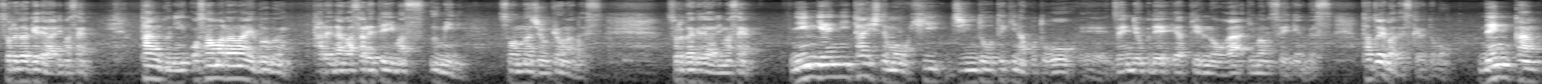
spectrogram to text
それだけではありません。タンクに収まらない部分垂れ流されています。海に。そんな状況なんです。それだけではありません。人間に対しても非人道的なことを、全力でやっているのが今の政権です。例えばですけれども年間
